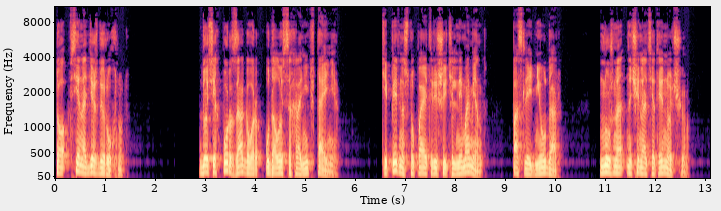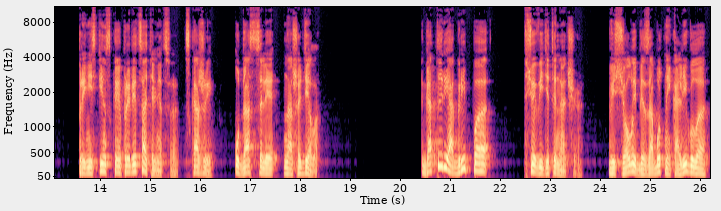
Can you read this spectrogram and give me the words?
то все надежды рухнут. До сих пор заговор удалось сохранить в тайне. Теперь наступает решительный момент, последний удар. Нужно начинать этой ночью. Принестинская прорицательница, скажи, удастся ли наше дело? Гатыри Агриппа все видит иначе. Веселый, беззаботный Калигула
